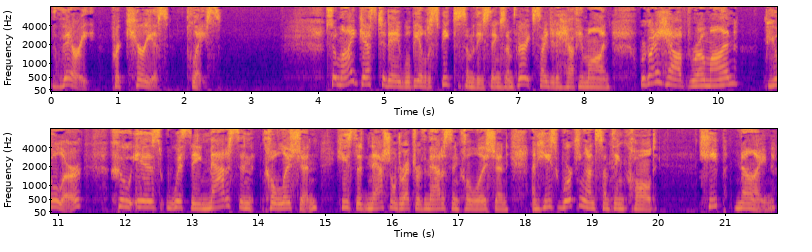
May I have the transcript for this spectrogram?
very precarious place. So my guest today will be able to speak to some of these things. I'm very excited to have him on. We're going to have Roman Buehler, who is with the Madison Coalition. He's the national director of the Madison Coalition, and he's working on something called Keep Nine.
